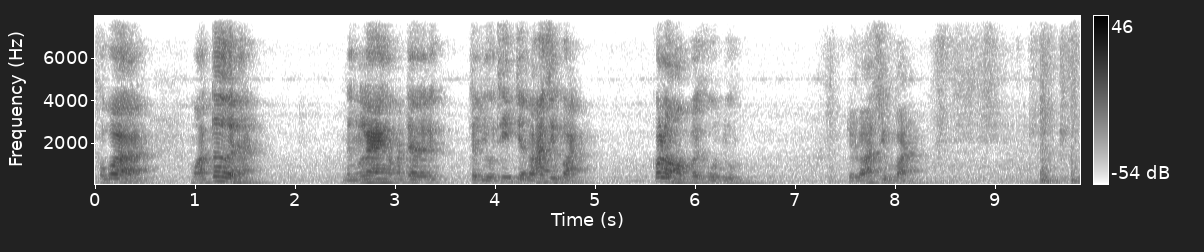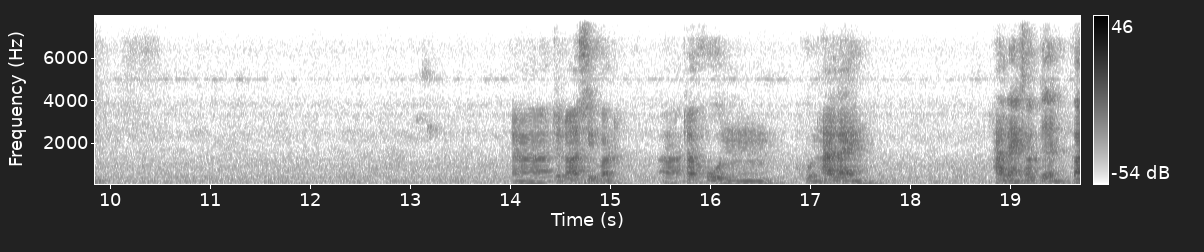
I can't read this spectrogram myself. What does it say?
เพราะว่ามอเตอร์เนี่ยหนึ่งแรงอะมันจะจะอยู่ที่750วัตต์ ก็ลองเอาไปคูณดู750วัตต์อ่า710วัตต์อ่า ถ้าคูณคูณ5แรง5แรงก็เกิน ก็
